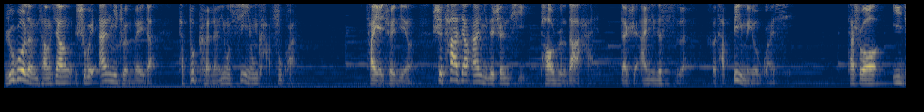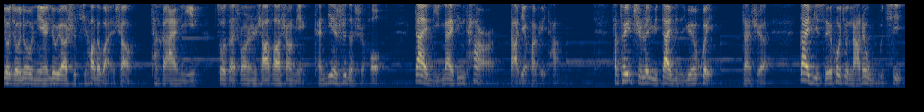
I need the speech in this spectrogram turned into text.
如果冷藏箱是为安妮准备的。他不可能用信用卡付款。他也确定是他将安妮的身体抛入了大海，但是安妮的死和他并没有关系。他说，一九九六年六月二十七号的晚上，他和安妮坐在双人沙发上面看电视的时候，黛比·麦金泰尔打电话给他，他推迟了与黛比的约会，但是黛比随后就拿着武器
